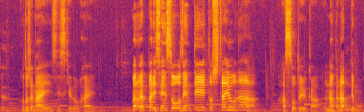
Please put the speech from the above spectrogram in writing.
うん。ことじゃないですけど、はい。まあ、でもやっぱり戦争を前提としたような発想というかなんかなっても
